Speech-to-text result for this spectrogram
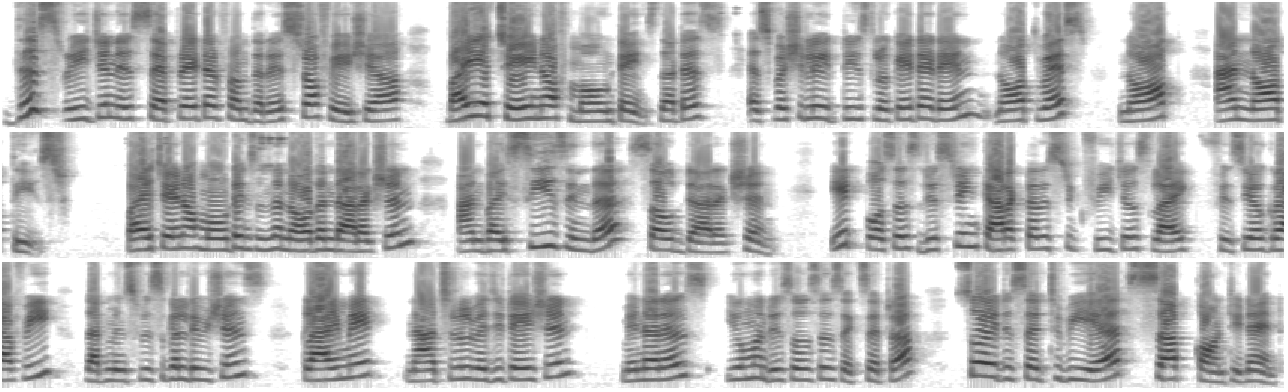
This region is separated from the rest of Asia by a chain of mountains that is especially it is located in northwest, north and northeast by a chain of mountains in the northern direction and by seas in the south direction. It possesses distinct characteristic features like physiography that means physical divisions, climate, natural vegetation, minerals, human resources etc. So, it is said to be a subcontinent.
